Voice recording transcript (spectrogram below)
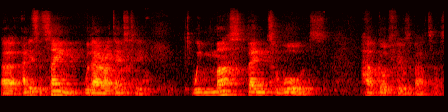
Uh, and it's the same with our identity. We must bend towards how God feels about us,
